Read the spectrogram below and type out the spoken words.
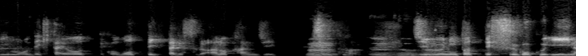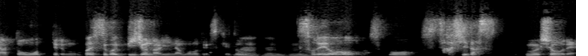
いいものできたよってこう持って行ったりするあの感じ。自分にとってすごくいいなと思ってるもの。これすごいビジョナリーなものですけど。それをもう差し出す。無償で。っ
